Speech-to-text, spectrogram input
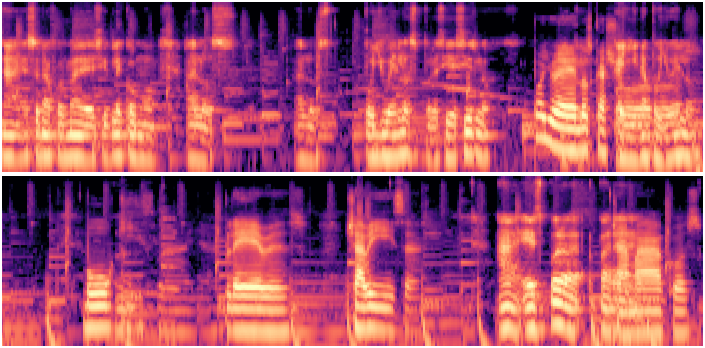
Ah, es una forma de decirle como a los a los polluelos, por así decirlo. Polluelos, cachorros. Gallina polluelo. Vaya, plebes, chaviza, Ah, es para, para chamacos.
